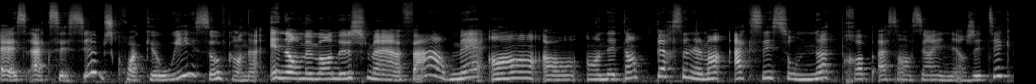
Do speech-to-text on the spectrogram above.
est-ce accessible? Je crois que oui, sauf qu'on a énormément de chemin à faire, mais en, étant personnellement axé sur notre propre ascension énergétique,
